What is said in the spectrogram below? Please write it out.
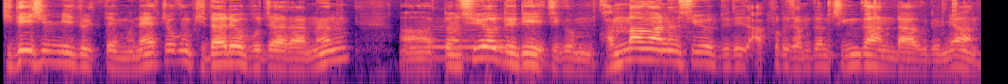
기대 심리들 때문에 조금 기다려 보자라는 어, 음. 어떤 수요들이 지금 관망하는 수요들이 앞으로 점점 증가한다 그러면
